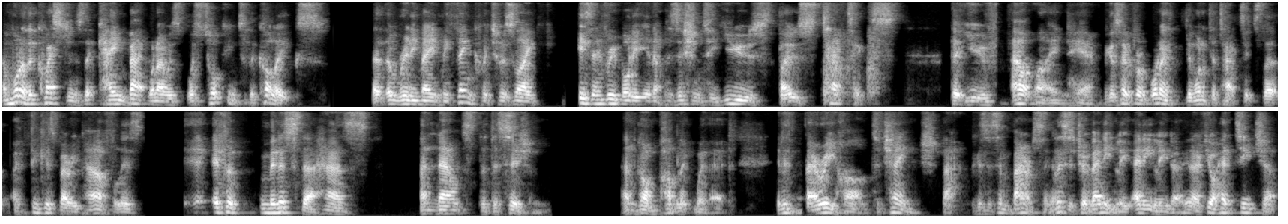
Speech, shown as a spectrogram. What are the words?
and one of the questions that came back when I was was talking to the colleagues that, that really made me think, which was like, is everybody in a position to use those tactics that you've outlined here? Because one of the, one of the tactics that I think is very powerful is if a minister has announced the decision and gone public with it, it is very hard to change that because it's embarrassing. And this is true of any any leader. You know, if your head teacher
